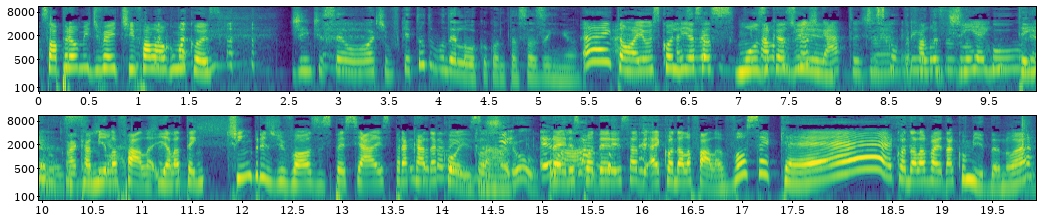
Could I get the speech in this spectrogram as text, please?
só pra eu me divertir e falar alguma coisa. Gente, isso é ótimo, porque todo mundo é louco quando tá sozinho. É, então, aí eu escolhi essas músicas os meus e. gatos, né? Descobrindo o dia loucuras. inteiro. A Camila gatos, fala, e ela gente. tem timbres de voz especiais pra cada coisa. Claro. Pra eles poderem saber. Aí quando ela fala, você quer? Quando ela vai dar comida, não é?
